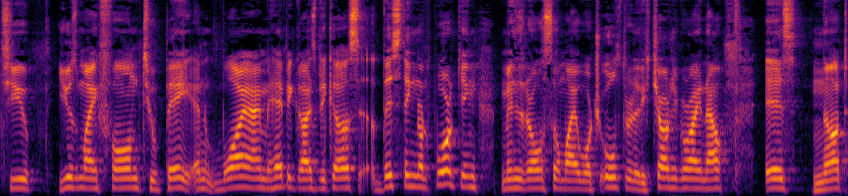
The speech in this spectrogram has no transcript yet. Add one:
to use my phone to pay. And why I'm happy, guys, because this thing not working means that also my Watch Ultra that is charging right now is not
